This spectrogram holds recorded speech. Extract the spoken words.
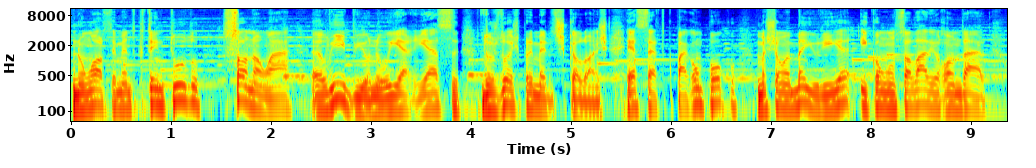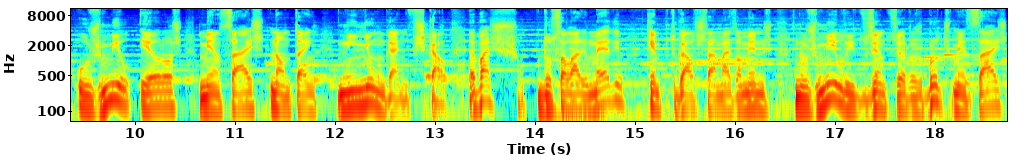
Num orçamento que tem tudo, só não há alívio no IRS dos dois primeiros escalões. É certo que pagam pouco, mas são a maioria e com um salário a rondar os mil euros mensais não têm nenhum ganho fiscal. Abaixo do salário médio, que em Portugal está mais ou menos nos 1.200 euros brutos mensais,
